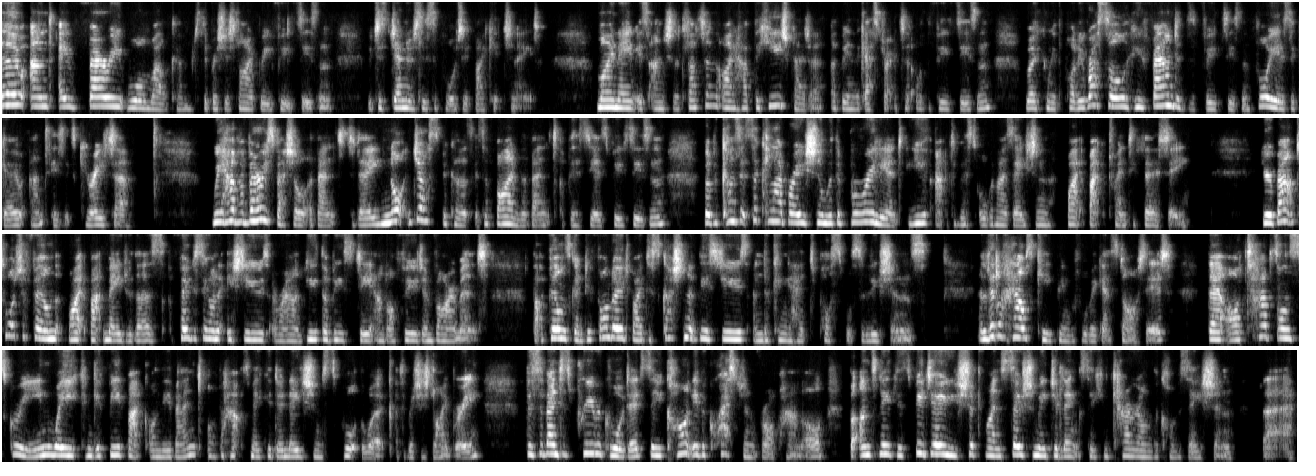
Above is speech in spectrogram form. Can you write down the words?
and a very warm welcome to the British Library food season, which is generously supported by KitchenAid. My name is Angela Clutton. I have the huge pleasure of being the guest director of the food season, working with Polly Russell, who founded the food season four years ago and is its curator. We have a very special event today, not just because it's a final event of this year's food season, but because it's a collaboration with a brilliant youth activist organisation, Bite Back 2030. You're about to watch a film that Bite Back made with us, focusing on issues around youth obesity and our food environment. That film is going to be followed by discussion of the issues and looking ahead to possible solutions. A little housekeeping before we get started. There are tabs on screen where you can give feedback on the event or perhaps make a donation to support the work of the British Library. This event is pre-recorded, so you can't leave a question for our panel, but underneath this video, you should find social media links so you can carry on the conversation there.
